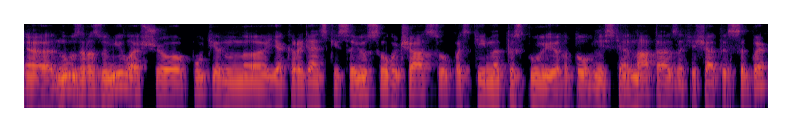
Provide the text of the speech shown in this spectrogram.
е, ну зрозуміло, що Путін, е, як і радянський союз, свого часу постійно тестує готовність НАТО захищати себе.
